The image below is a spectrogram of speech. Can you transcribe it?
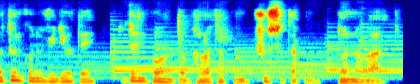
নতুন কোনো ভিডিওতে ততদিন পর্যন্ত ভালো থাকুন, সুস্থ থাকুন। ধন্যবাদ।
